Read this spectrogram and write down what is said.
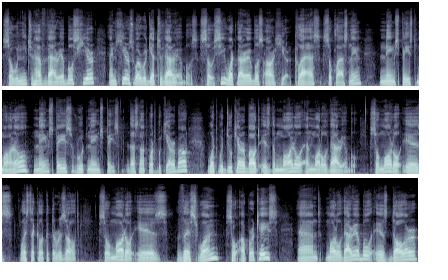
So we need to have variables here. And here's where we get to variables. So see what variables are here. Class, so class name, namespace model, namespace, root namespace. That's not what we care about. What we do care about is the model and model variable. So model is, let's take a look at the result. So model is this one, so uppercase, and model variable is dollar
